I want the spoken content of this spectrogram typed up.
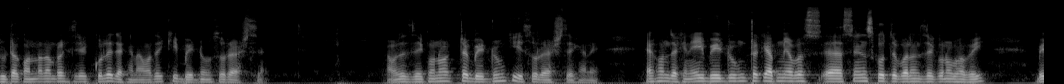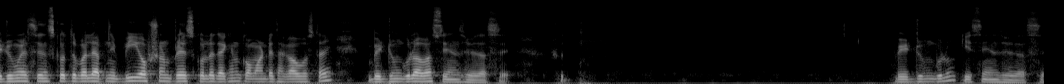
দুটা কর্নার আমরা সিলেক্ট করলে দেখেন আমাদের কি বেডরুম চলে আসছে। আমাদের যে কোনো একটা বেডরুম কি চলে আসছে এখানে। এখন দেখেন এই বেডরুমটাকে আপনি আবার চেঞ্জ করতে পারেন যে কোনোভাবেই বেডরুমের চেঞ্জ করতে পারলে আপনি বি অপশন প্রেস করলে দেখেন কমান্ডে থাকা অবস্থায় বেডরুমগুলো আবার চেঞ্জ হয়ে যাচ্ছে। বেডরুমগুলো কি চেঞ্জ হয়ে যাচ্ছে।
